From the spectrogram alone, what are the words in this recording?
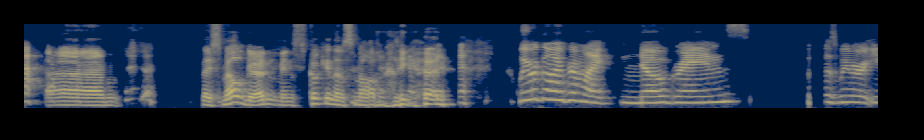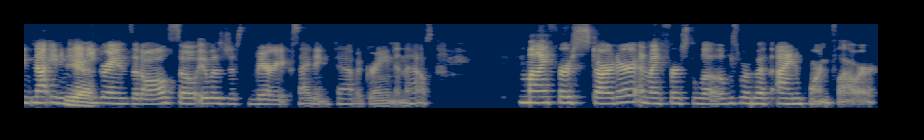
um, they smelled good. I mean, cooking them smelled really good. we were going from like no grains because we were not eating Yeah. any grains at all. So it was just very exciting to have a grain in the house. My first starter and my first loaves were with einkorn flour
